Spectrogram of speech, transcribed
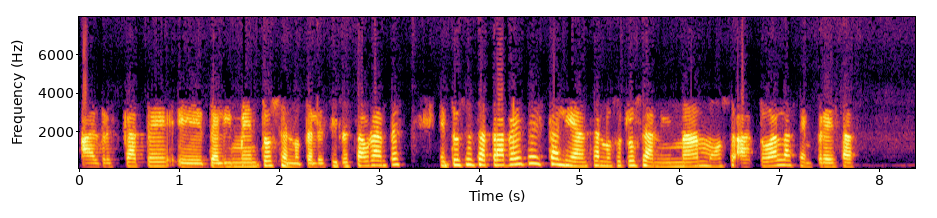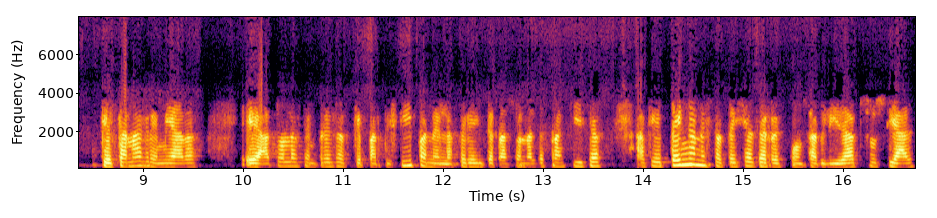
al rescate eh, de alimentos en hoteles y restaurantes. Entonces, a través de esta alianza, nosotros animamos a todas las empresas que están agremiadas eh, a todas las empresas que participan en la Feria Internacional de Franquicias a que tengan estrategias de responsabilidad social,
